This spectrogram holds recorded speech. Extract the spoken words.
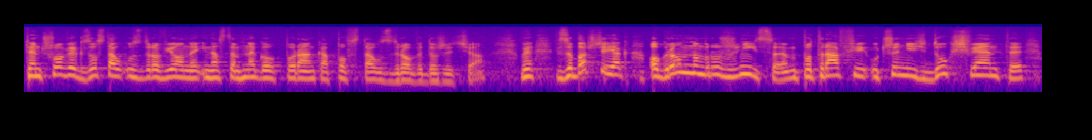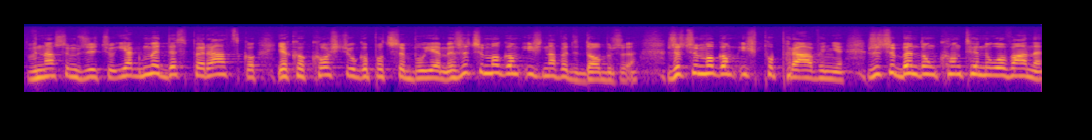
ten człowiek został uzdrowiony i następnego poranka powstał zdrowy do życia. Zobaczcie, jak ogromną różnicę potrafi uczynić Duch Święty w naszym życiu, jak my desperacko jako Kościół go potrzebujemy. Rzeczy mogą iść nawet dobrze, rzeczy mogą iść poprawnie, rzeczy będą kontynuowane,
